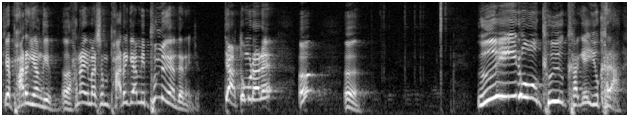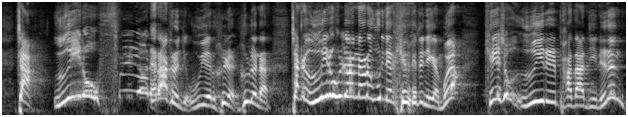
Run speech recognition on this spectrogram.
그냥 바르게 한 게, 어, 하나님 말씀 바르게 함이 분명히 한다는 거죠. 자, 또 뭐라 그래? 어? 어. 의로 교육하게 유하다. 자, 의로 훈련해라 그런지 의로 훈련 훈련해라. 자, 그 의로 훈련한다는 우리 내가 계속 했던 얘기야. 뭐야? 계속 의를 받아들이는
